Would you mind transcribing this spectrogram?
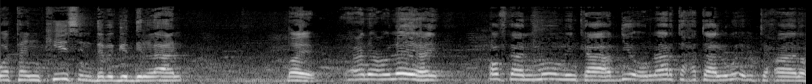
wa tankiisin dabagedin la'aan. Ayb. Yacnii wuxuu leeyahay qofkan mu'minkaa haddii uu naarta xataa lagu imtixaano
